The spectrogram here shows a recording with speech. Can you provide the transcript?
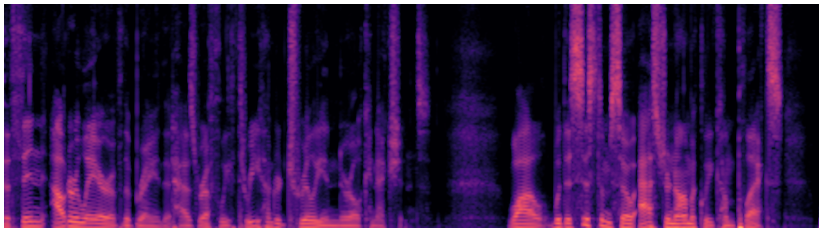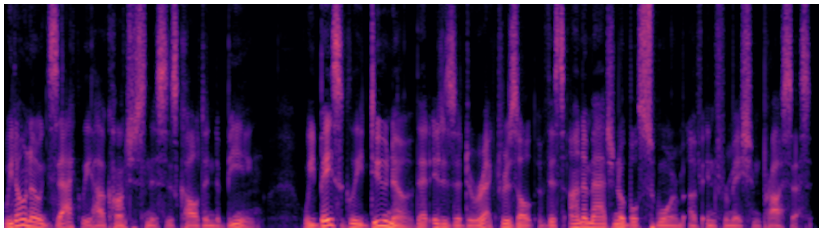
the thin outer layer of the brain that has roughly 300 trillion neural connections. While, with a system so astronomically complex, we don't know exactly how consciousness is called into being, we basically do know that it is a direct result of this unimaginable swarm of information processing.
